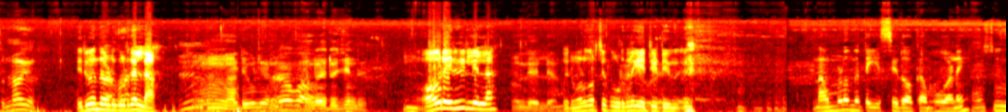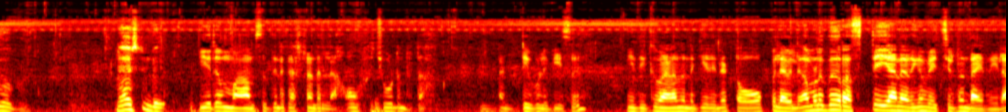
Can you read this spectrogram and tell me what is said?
തിന്നോക്കൂ. എരിവ് എന്താ അവിടെ അടിപൊളിയാണ്. നല്ല രുചിയുണ്ട്. ഓവർ കുരുമുളക് കുറച്ച് കൂടുതൽ കയറ്റി നമ്മളൊന്ന് ടേസ്റ്റ് ചെയ്ത് നോക്കാൻ പോവാണ്. ഈ ഒരു മാംസത്തിന്റെ കഷ്ണം ഉണ്ടല്ല. ഓ ചൂടുണ്ട് കേട്ടോ അടിപൊളി പീസ് ഇതിക്ക് വേണമെന്നുണ്ടെങ്കിൽ ഇതിന്റെ ടോപ്പ് ലെവൽ നമ്മളിത് റെസ്റ്റ് ചെയ്യാൻ അധികം വെച്ചിട്ടുണ്ടായിരുന്നില്ല.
